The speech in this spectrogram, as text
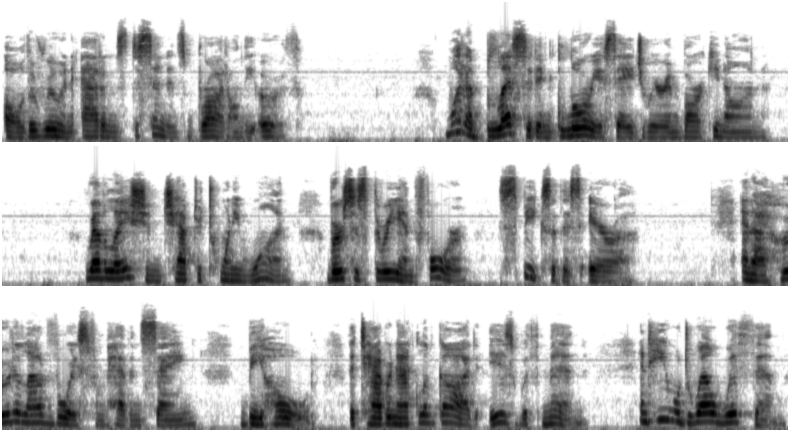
All the ruin Adam's descendants brought on the earth. What a blessed and glorious age we are embarking on! Revelation chapter 21, verses 3 and 4 speaks of this era. And I heard a loud voice from heaven saying, Behold, the tabernacle of God is with men, and he will dwell with them,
